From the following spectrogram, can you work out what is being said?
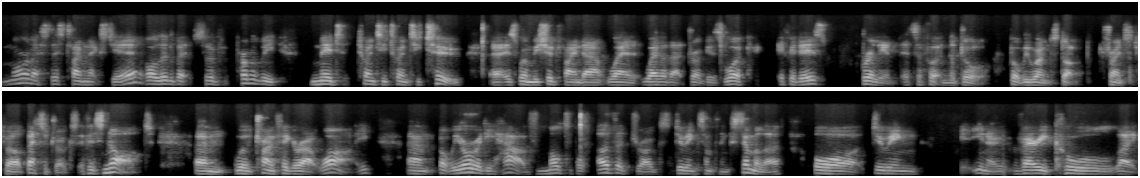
more or less this time next year, or a little bit sort of probably mid 2022 uh, is when we should find out where, whether that drug is working. If it is, brilliant, it's a foot in the door, but we won't stop trying to develop better drugs. If it's not, um, we'll try and figure out why. Um, but we already have multiple other drugs doing something similar or doing you know very cool like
